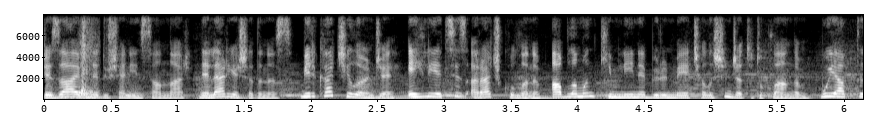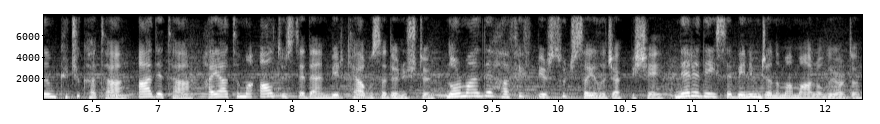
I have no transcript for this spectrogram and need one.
Cezaevine düşen insanlar neler yaşadınız? Birkaç yıl önce ehliyetsiz araç kullanıp ablamın kimliğine bürünmeye çalışınca tutuklandım. Bu yaptığım küçük hata adeta hayatımı alt üst eden bir kabusa dönüştü. Normalde hafif bir suç sayılacak bir şey. Neredeyse benim canıma mal oluyordu.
